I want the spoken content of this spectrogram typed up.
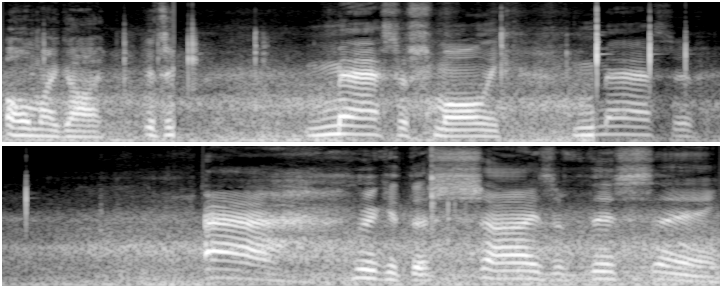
Oh my god. It's a massive smallie. Massive. Ah, look at the size of this thing.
